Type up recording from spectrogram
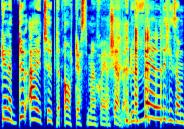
Grejen är, du är ju typ den artigaste människan jag känner. Du är väldigt liksom...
